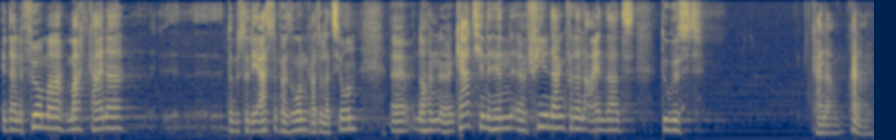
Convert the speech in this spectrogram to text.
in deine Firma, macht keiner, dann bist du die erste Person, Gratulation, äh, noch ein äh, Kärtchen hin, äh, vielen Dank für deinen Einsatz, du bist, keine, keine Ahnung,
